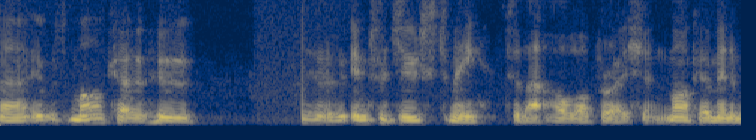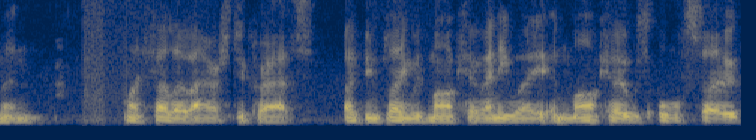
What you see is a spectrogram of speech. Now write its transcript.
uh, it was Marco who who introduced me to that whole operation. Marco Minnemann, my fellow aristocrat. I'd been playing with Marco anyway, and Marco was also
